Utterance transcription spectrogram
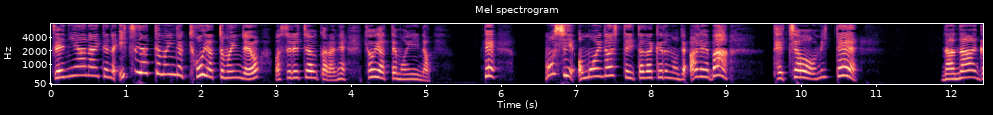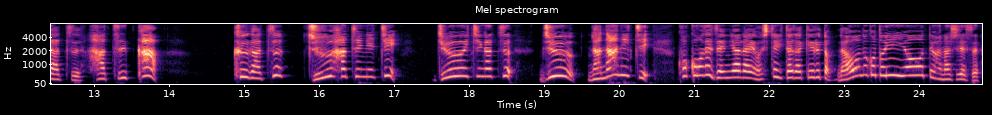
銭洗いってのはいつやってもいいんだよ。今日やってもいいんだよ。忘れちゃうからね。今日やってもいいの。で、もし思い出していただけるのであれば、手帳を見て、7月20日、9月18日、11月17日、ここで銭洗いをしていただけると、なおのこといいよーっていう話です。た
